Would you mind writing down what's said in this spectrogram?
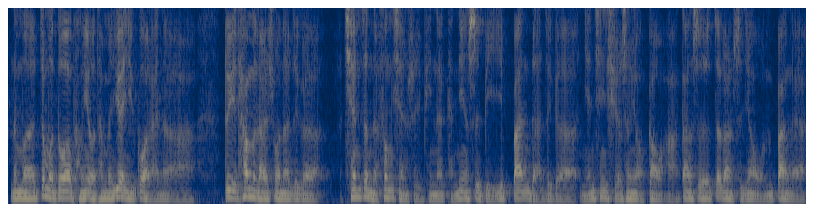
那么这么多朋友他们愿意过来呢，啊，对于他们来说呢，这个签证的风险水平呢，肯定是比一般的这个年轻学生要高啊。但是这段时间我们办了，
